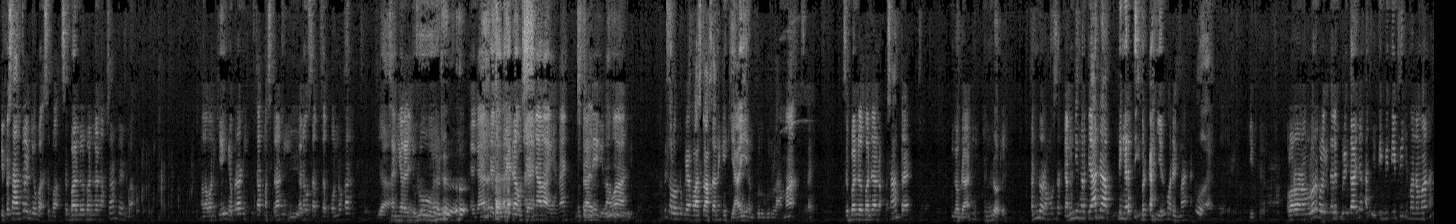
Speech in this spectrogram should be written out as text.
Di pesantren coba seba, sebandel-bandel anak pesantren bang ngelawan kiai nggak berani ustadz masih berani. Iya. karena ustadz ustadz pondok kan ya. seniornya dulu. Ya kan gak jauh beda usianya lah ya kan. Berani dilawan gitu. tapi kalau untuk yang kelas-kelasannya kayak kiai yang guru-guru lama sebandel-bandel anak pesantren nggak berani. Kendor ya? Kendor sama ustadz. Karena dia ngerti adab dia ngerti berkah ilmu ada di mana. Wah, gitu. Kalau orang luar kalau kita lihat beritanya kan di TV-TV di mana-mana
